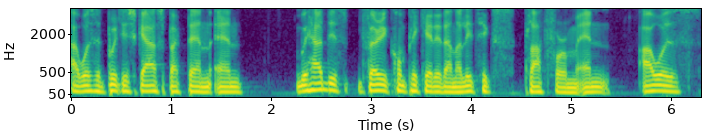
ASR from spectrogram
i was at british gas back then and we had this very complicated analytics platform, and I was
